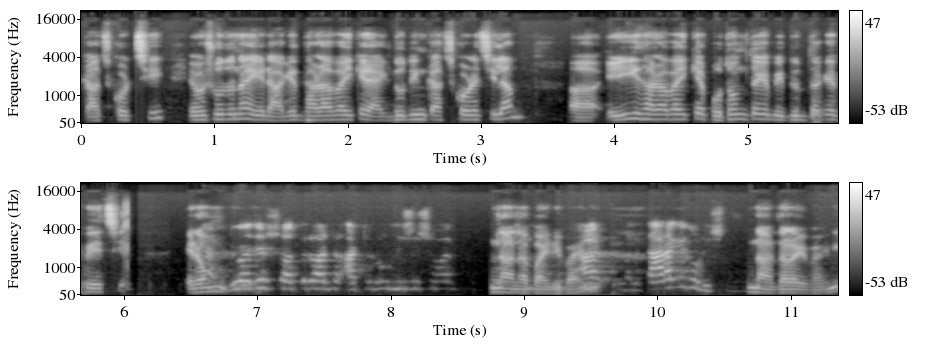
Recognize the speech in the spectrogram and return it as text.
কাজ করছি। এবং শুধু না এর আগের ধারাবাহিকের এক দুদিন কাজ করেছিলাম। আহ, এই ধারাবাহিকের প্রথম থেকে বিদ্যুৎ দাকে পেয়েছি। এরকম দু হাজার সতেরো আঠারো উনিশের সময় না না পাইনি পাইনি। মানে তার আগে করিস না তার আগে পাইনি।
